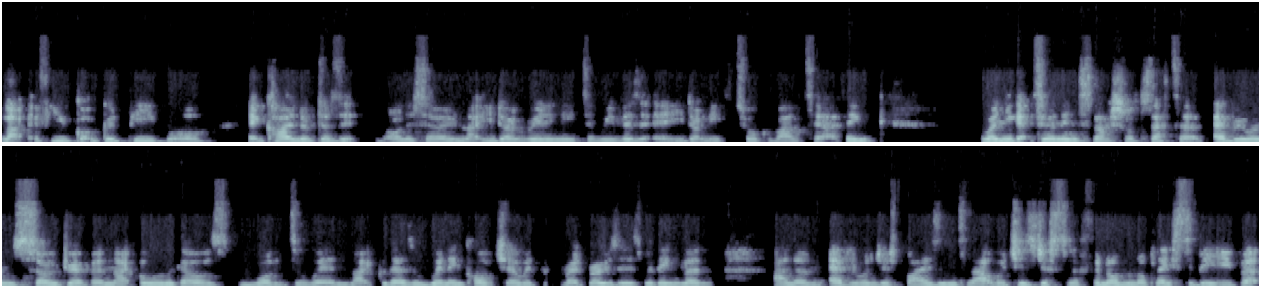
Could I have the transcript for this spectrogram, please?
like if you've got good people it kind of does it on its own. Like you don't really need to revisit it. You don't need to talk about it. I think when you get to an international setup everyone's so driven. Like all the girls want to win. Like there's a winning culture with red roses with england and um, everyone just buys into that which is just a phenomenal place to be. But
